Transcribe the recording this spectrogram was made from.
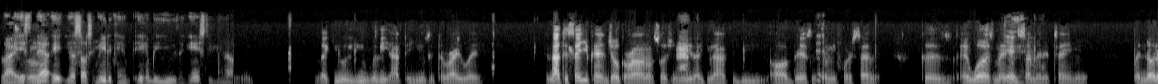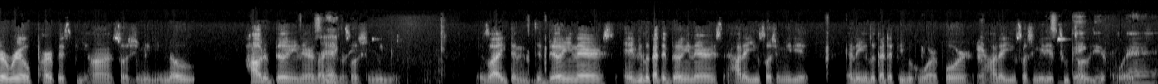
Like it's True. now it, your social media can it can be used against you. You know. Like you you really have to use it the right way. Not to say you can't joke around on social media, like you have to be all business twenty four seven. Cause it was made Yeah. for some entertainment. But know the real purpose behind social media. Know how the billionaires are using social media. It's like the the billionaires, and if you look at the billionaires, how they use social media, and then you look at the people who are poor and how they use social media, it's two totally different ways. man.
